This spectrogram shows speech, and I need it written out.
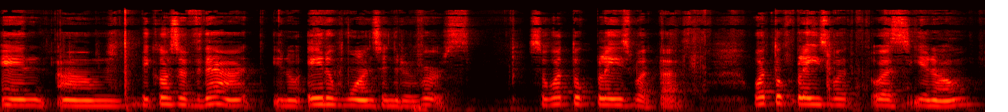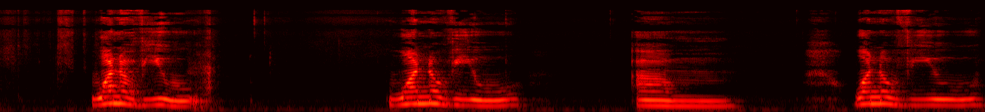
And um because of that you know eight of wands in reverse. So what took place with that what took place what was you know one of you one of you um one of you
